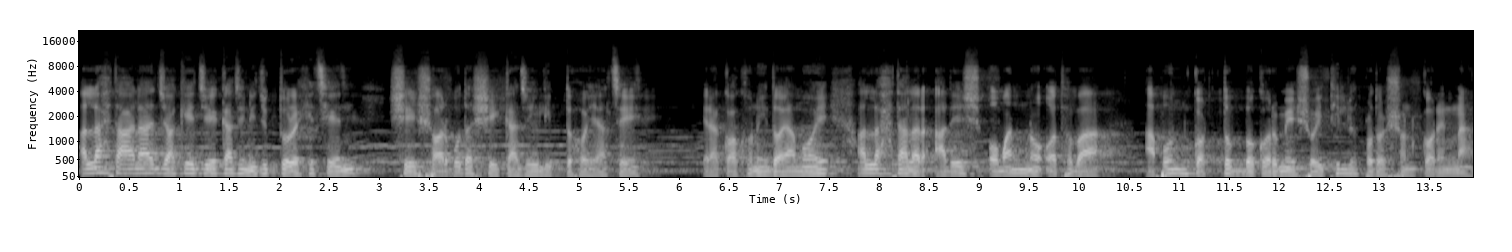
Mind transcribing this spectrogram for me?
আল্লাহ তাআলা যাকে যে কাজে নিযুক্ত রেখেছেন, সে সর্বদা সেই কাজেই লিপ্ত হয়ে আছে। এরা কখনোই দয়াময়, আল্লাহ তাআলার আদেশ অমান্য অথবা আপন কর্তব্য কর্মে শৈথিল্য প্রদর্শন করেন না।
